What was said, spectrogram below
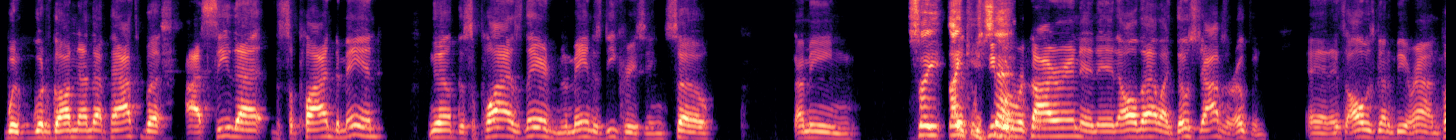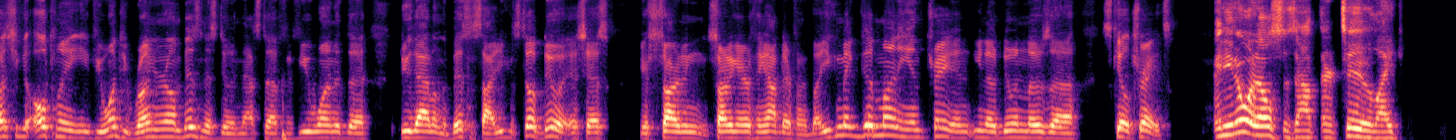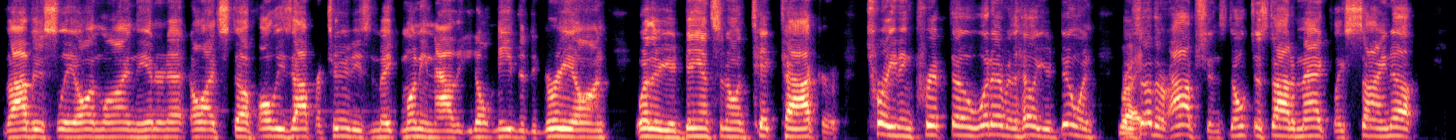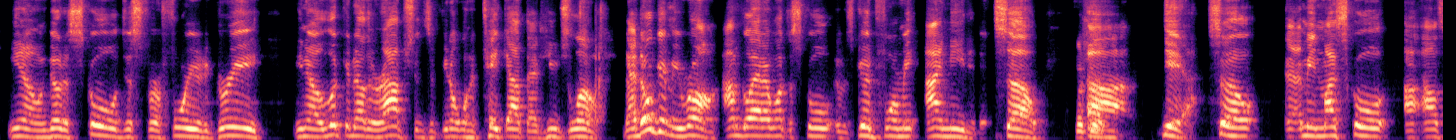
would would have gone down that path, but I see that the supply and demand, you know, the supply is there, the demand is decreasing. So, I mean, so, like you people said, retiring and, and all that, like those jobs are open and it's always going to be around. Plus, you can ultimately, if you want to run your own business doing that stuff, if you wanted to do that on the business side, you can still do it. It's just you're starting starting everything out differently, but you can make good money in trade and you know doing those uh skilled trades. And you know what else is out there too? Like obviously online, the internet, all that stuff, all these opportunities to make money now that you don't need the degree on, whether you're dancing on TikTok or trading crypto, whatever the hell you're doing. There's other options. Don't just automatically sign up, you know, and go to school just for a four year degree. You know, look at other options if you don't want to take out that huge loan. Now, don't get me wrong. I'm glad I went to school. It was good for me. I needed it. So, sure. uh, yeah. So, I mean, my school, I'll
